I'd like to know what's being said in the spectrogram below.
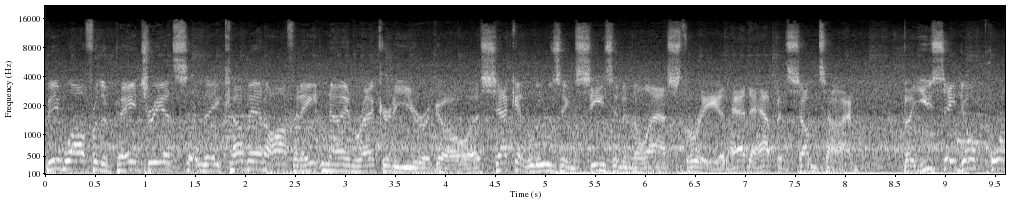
Meanwhile, for the Patriots, they come in off an 8-9 record a year ago, a second losing season in the last three. It had to happen sometime. But you say don't pour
